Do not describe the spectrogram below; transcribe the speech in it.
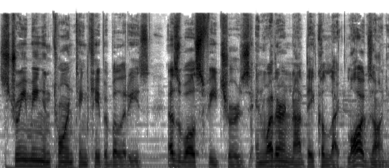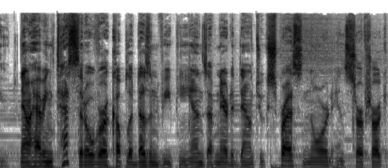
streaming and torrenting capabilities, as well as features and whether or not they collect logs on you. Now, having tested over a couple of dozen VPNs, I've narrowed it down to Express, Nord, and Surfshark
